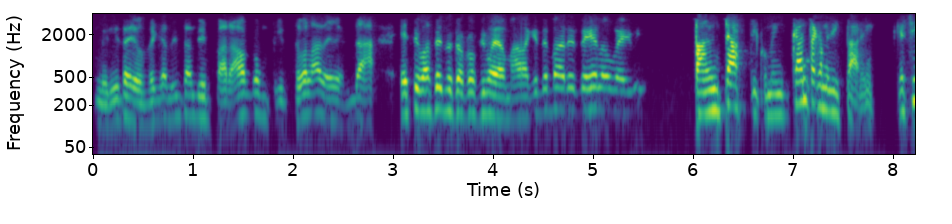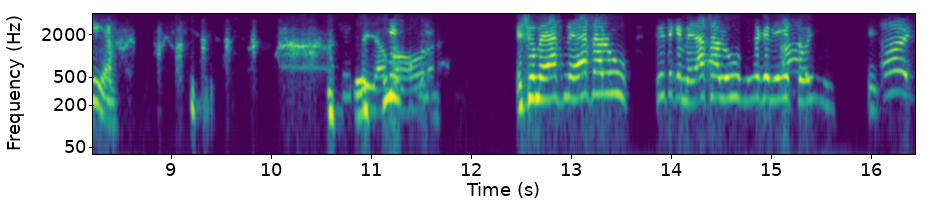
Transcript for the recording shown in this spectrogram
Mirita, yo sé que así están disparados con pistola de verdad. Este va a ser nuestra próxima llamada. ¿Qué te parece, Hello Baby? Fantástico, me encanta que me disparen. Que sigan. Se llama ahora. Eso me da, me da salud. Fíjate que me da salud. Mira que bien estoy. Ay.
